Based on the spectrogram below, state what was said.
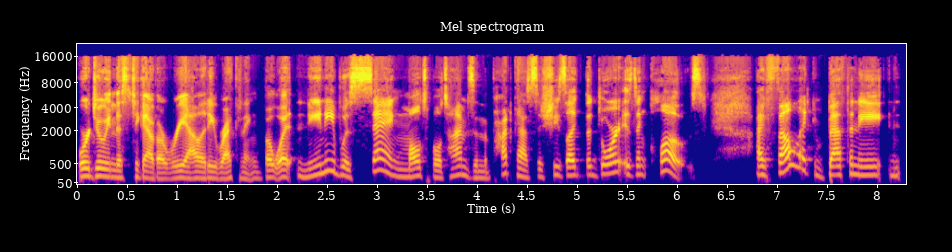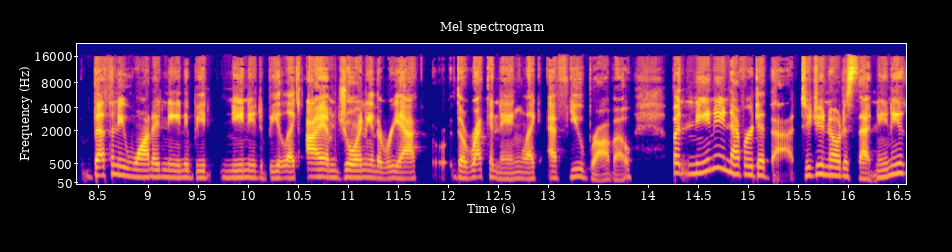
we're doing this together, reality reckoning. But what NeNe was saying multiple times in the podcast is she's like, the door isn't closed. I felt like Bethenny, Bethenny wanted NeNe to be NeNe to be like, I am joining the react, the reckoning, like F you, Bravo. But NeNe never did that. Did you notice that? NeNe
